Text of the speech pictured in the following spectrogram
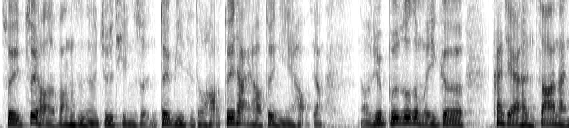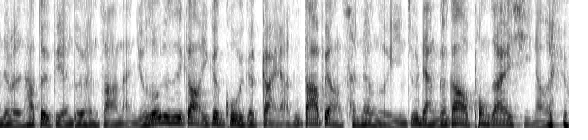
所以最好的方式呢就是停损，对彼此都好，对他也好，对你也好，这样。然后就不是说什么一个看起来很渣男的人，他对别人都会很渣男。有时候就是刚好一个锅一个盖啊，只是大家不想承认而已。就两个刚好碰在一起，然后就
